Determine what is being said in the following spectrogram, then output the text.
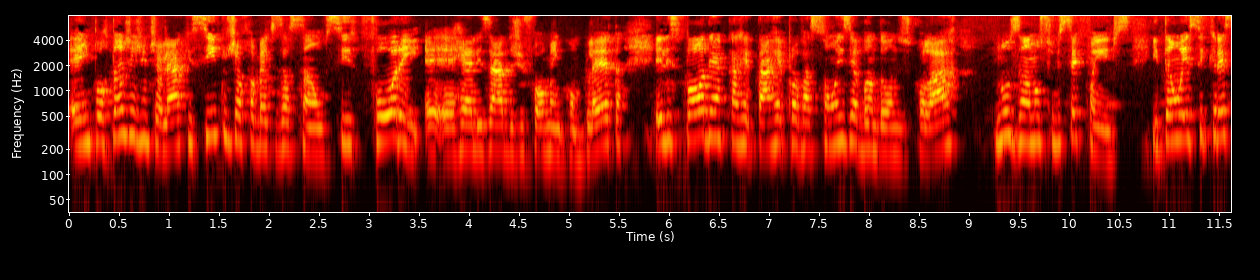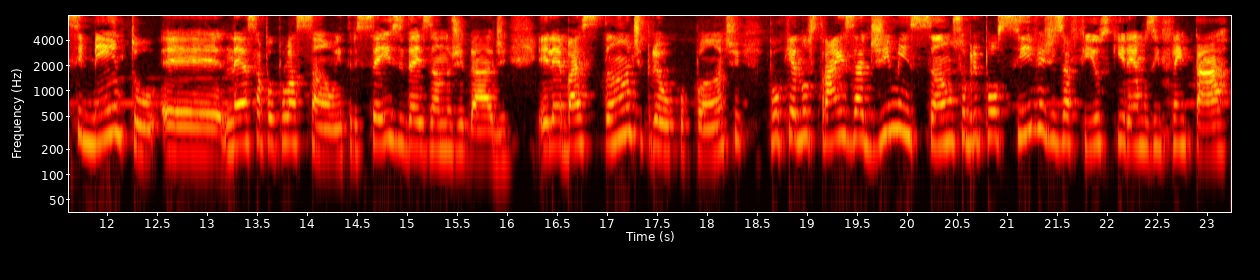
É importante a gente olhar que ciclos de alfabetização, se forem é, é realizados de forma incompleta, eles podem acarretar reprovações e abandono escolar nos anos subsequentes. Então, esse crescimento é, nessa população entre 6 e 10 anos de idade, ele é bastante preocupante, porque nos traz a dimensão sobre possíveis desafios que iremos enfrentar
